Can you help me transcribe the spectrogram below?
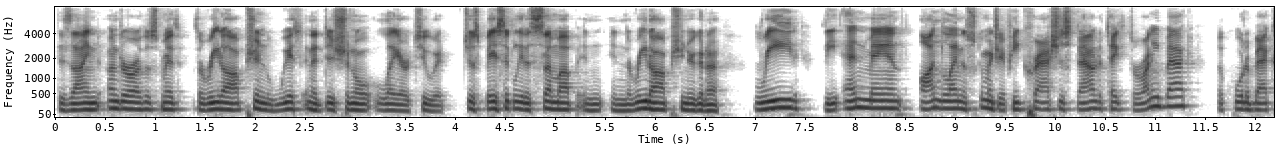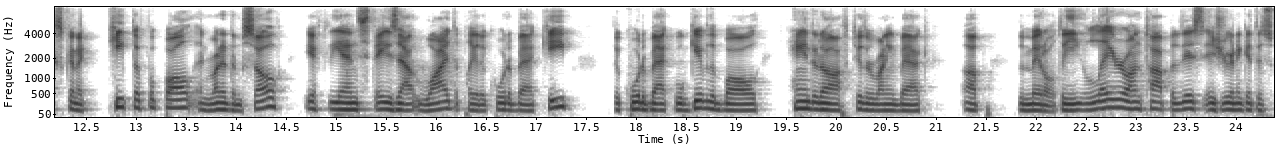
designed under Arthur Smith, the read option with an additional layer to it. Just basically to sum up, in, in the read option, you're going to read the end man on the line of scrimmage. If he crashes down to take the running back, the quarterback's going to keep the football and run it himself. If the end stays out wide to play the quarterback keep, the quarterback will give the ball hand it off to the running back up the middle. The layer on top of this is you're going to get this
